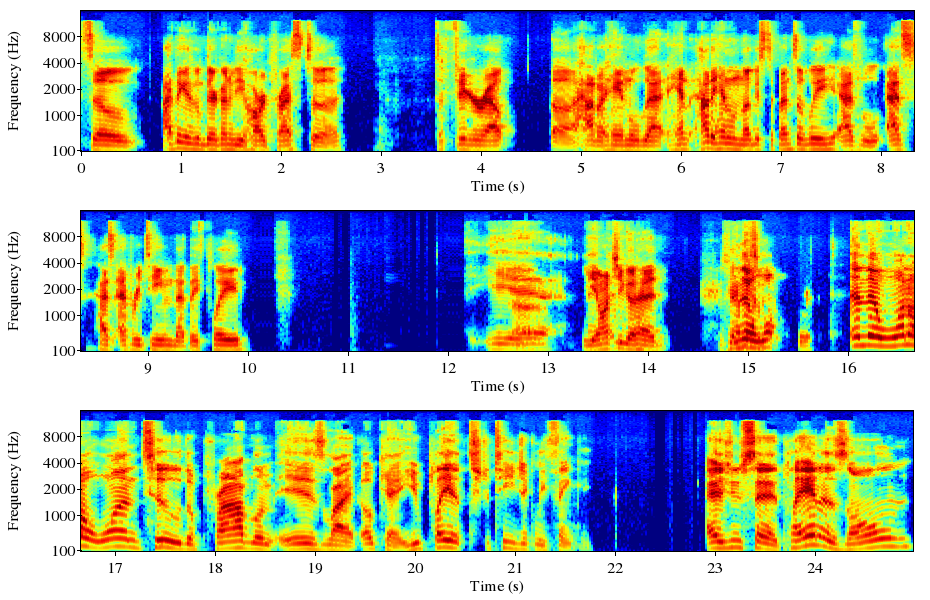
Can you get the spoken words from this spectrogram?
So I think they're going to be hard pressed to to figure out uh, how to handle that, hand, how to handle Nuggets defensively, as will as has every team that they've played. Yeah, uh, yeah. Why don't you go ahead? And then one, and then one on one too. The problem is like, okay, you play it strategically thinking. As you said, playing a zone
